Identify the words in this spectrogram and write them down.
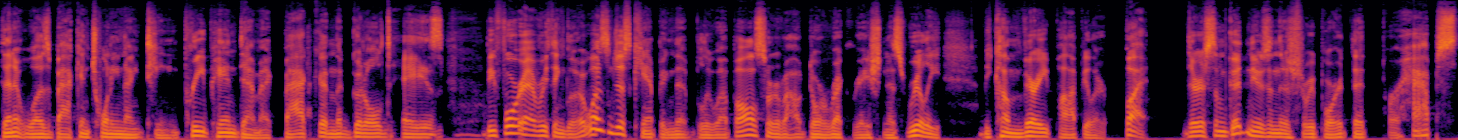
than it was back in 2019, pre pandemic, back in the good old days before everything blew. It wasn't just camping that blew up, all sort of outdoor recreation has really become very popular. But there's some good news in this report that perhaps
